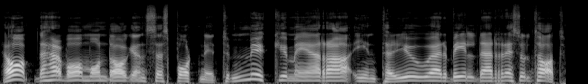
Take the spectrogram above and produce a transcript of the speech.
Ja, det här var måndagens Sportnytt. Mycket mera intervjuer, bilder, resultat.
